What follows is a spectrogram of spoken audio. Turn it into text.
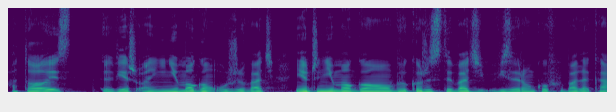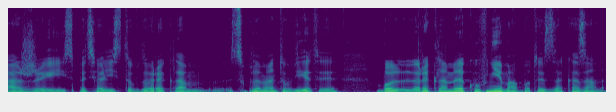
a to jest, wiesz, oni nie mogą używać, nie, czy nie mogą wykorzystywać wizerunków chyba lekarzy i specjalistów do reklam suplementów diety, bo reklam leków nie ma, bo to jest zakazane.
